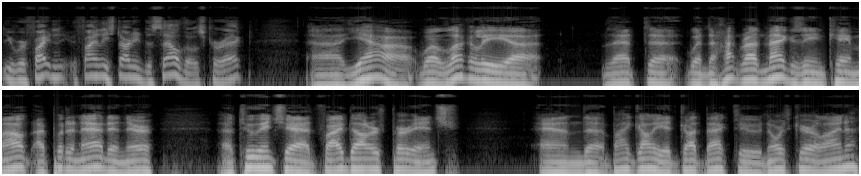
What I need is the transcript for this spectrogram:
you were finally finally starting to sell those, correct? Uh, yeah. Well, luckily, uh, that uh, when the Hot Rod magazine came out, I put an ad in there, a two-inch ad, five dollars per inch, and uh, by golly, it got back to North Carolina,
